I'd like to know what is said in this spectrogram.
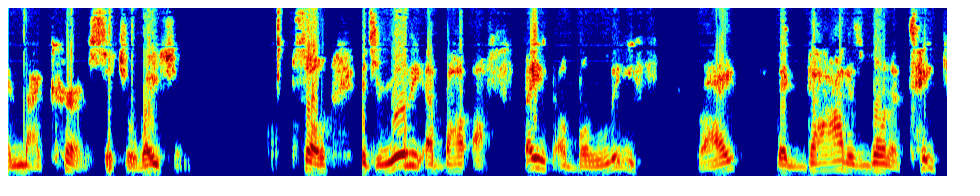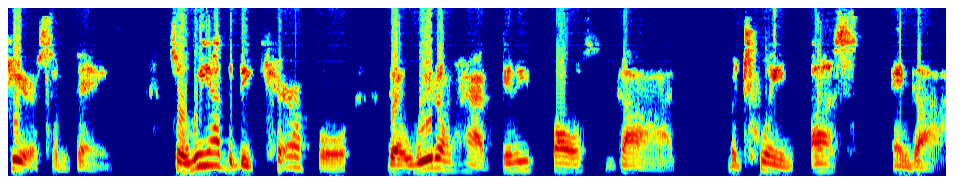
in my current situation. So it's really about a faith, a belief, right? That God is going to take care of some things. So we have to be careful that we don't have any false God between us and God.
